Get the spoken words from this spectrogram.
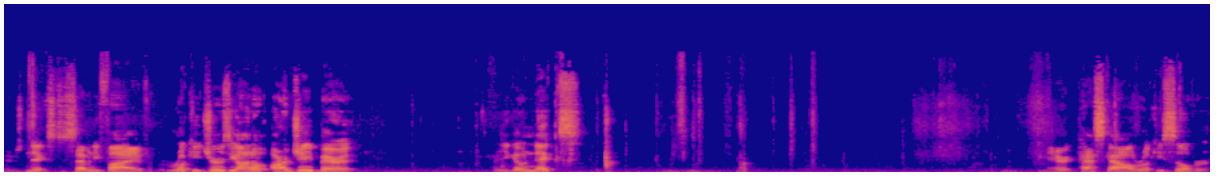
There's Knicks to 75. Rookie jersey auto, RJ Barrett. There you go, Knicks. Eric Paschall, rookie silver.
